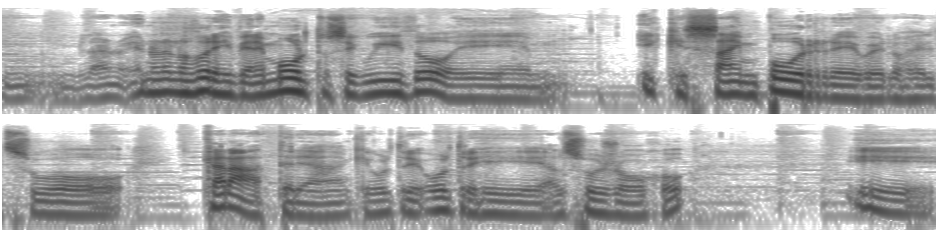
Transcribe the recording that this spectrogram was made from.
mm, è un allenatore che viene molto seguito e, e, che sa imporre quello che è il suo carattere anche, oltre, oltre che al suo gioco. E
